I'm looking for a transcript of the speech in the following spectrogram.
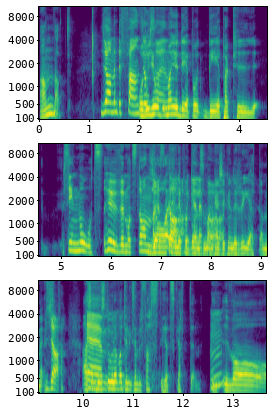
annat. Ja, men det fanns Och ju då också gjorde en, man ju det på det parti sin mot, huvudmotståndares Ja, dag. eller på den som man på- kanske kunde reta mest. Ja, Alltså det Ehm, stora var till exempel fastighetsskatten. Mm. I, i vad...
